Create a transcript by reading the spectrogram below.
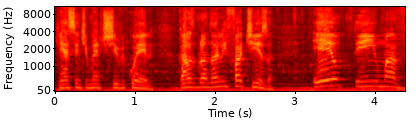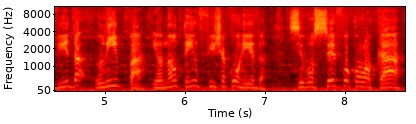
que recentemente estive com ele. O Carlos Brandão ele enfatiza. Eu tenho uma vida limpa, eu não tenho ficha corrida. Se você for colocar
